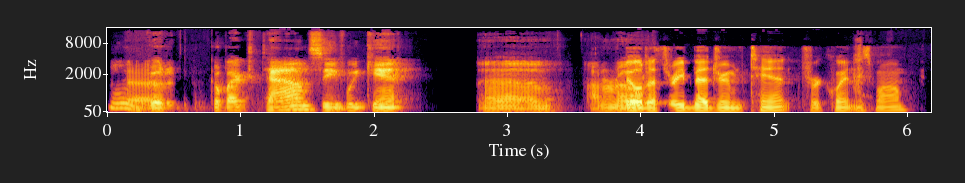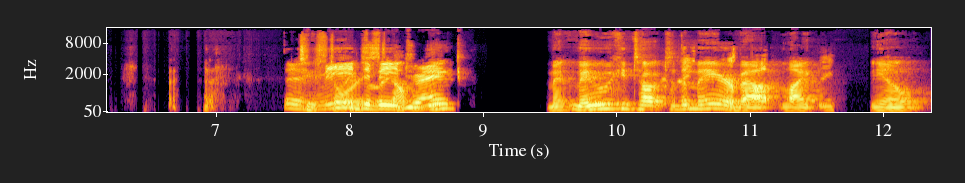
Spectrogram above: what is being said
We'll Uh, go to go back to town, see if we can't. Um, I don't know. Build a three bedroom tent for Quinten's mom? There's Two mead to stories. be Something. drank. Ma- Maybe we can talk to the mayor about like you know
